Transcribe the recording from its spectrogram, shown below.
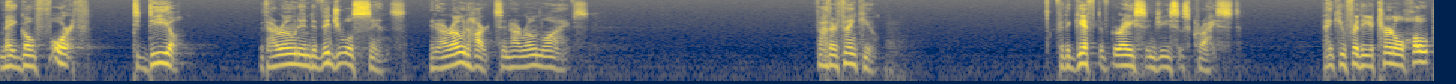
may go forth to deal with our own individual sins in our own hearts, in our own lives. Father, thank you for the gift of grace in Jesus Christ. Thank you for the eternal hope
